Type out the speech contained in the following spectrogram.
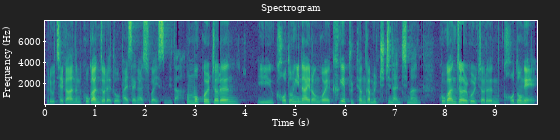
그리고 제가 아는 고관절에도 발생할 수가 있습니다. 손목 골절은 이 거동이나 이런 거에 크게 불편감을 주진 않지만 고관절 골절은 거동에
